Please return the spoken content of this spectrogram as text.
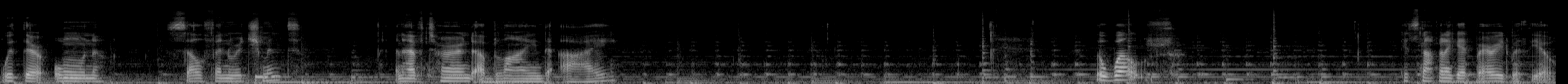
with their own self enrichment and have turned a blind eye. The wealth it's not going to get buried with you.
